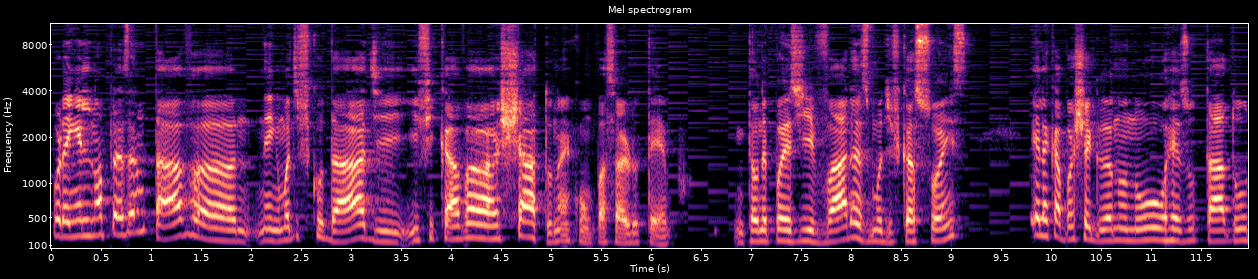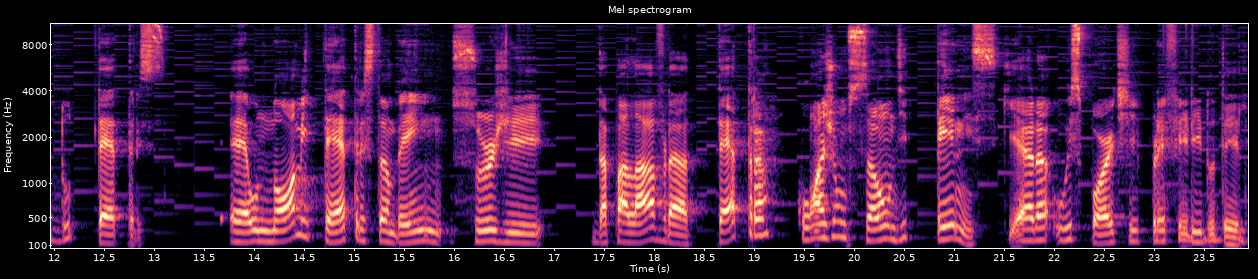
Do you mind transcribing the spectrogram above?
porém ele não apresentava nenhuma dificuldade e ficava chato né, com o passar do tempo. Então, depois de várias modificações, ele acabou chegando no resultado do Tetris. É, o nome Tetris também surge da palavra tetra com a junção de tênis, que era o esporte preferido dele.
